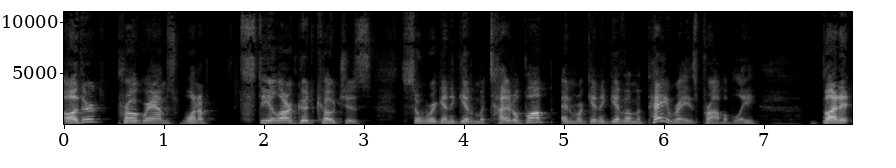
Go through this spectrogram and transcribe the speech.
other programs want to steal our good coaches. So we're going to give them a title bump and we're going to give them a pay raise probably. But it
